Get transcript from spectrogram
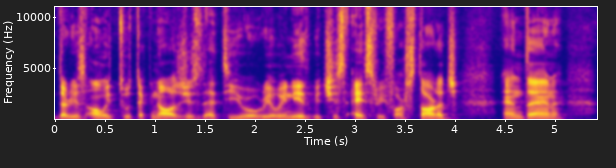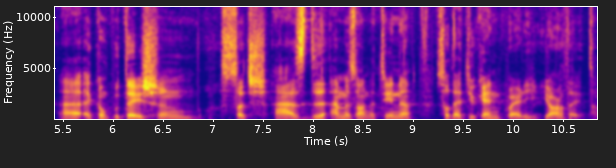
there is only two technologies that you really need, which is S3 for storage, and then uh, a computation such as the Amazon Athena, so that you can query your data.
